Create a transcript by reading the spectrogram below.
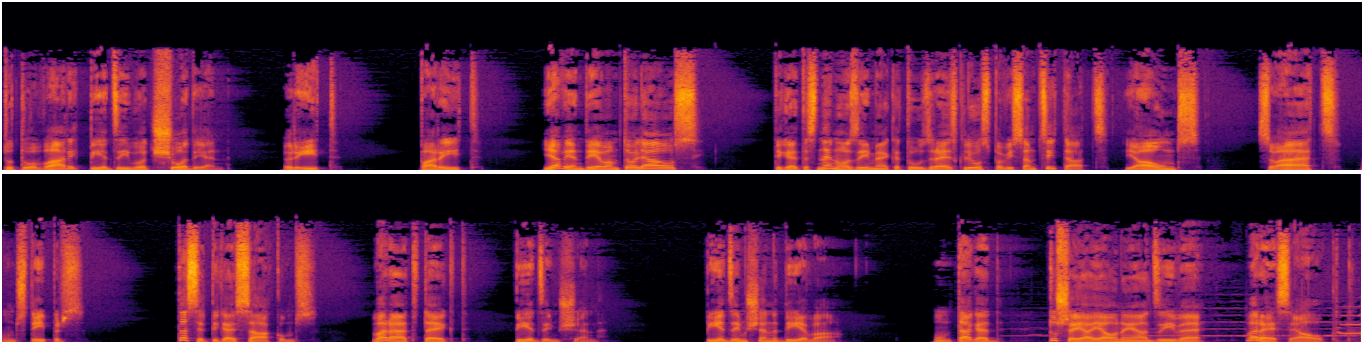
Tu to vari piedzīvot šodien, rīt, parīt, ja vien dievam to ļausi. Tikai tas nenozīmē, ka tu uzreiz kļūsi pavisam citāds, jauns, svēts un stiprs. Tas ir tikai sākums. Varētu teikt, piedzimšana. Piedzimšana dievā. Un tagad tu šajā jaunajā dzīvē varēsi augt.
